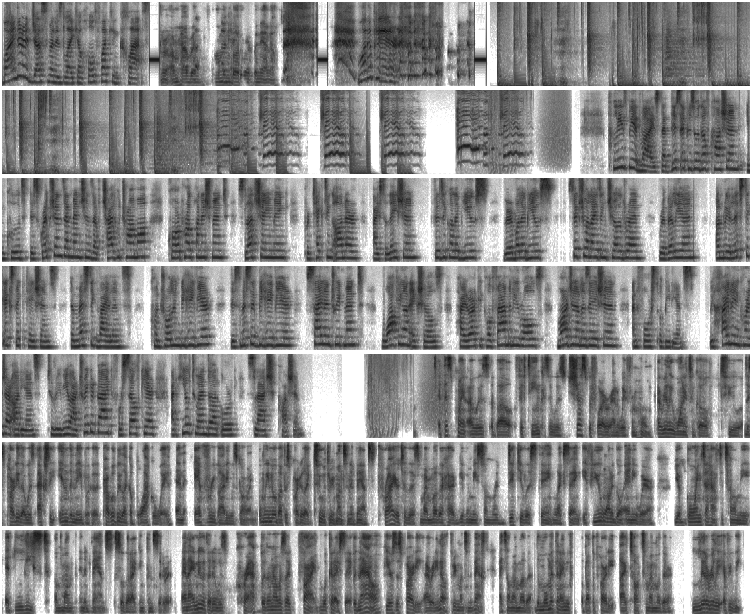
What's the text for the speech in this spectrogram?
Binder adjustment is like a whole fucking class. I'm having almond Okay. butter and banana. what a pair. advised that this episode of Caution includes descriptions and mentions of childhood trauma, corporal punishment, slut shaming, protecting honor, isolation, physical abuse, verbal abuse, sexualizing children, rebellion, unrealistic expectations, domestic violence, controlling behavior, dismissive behavior, silent treatment, walking on eggshells, hierarchical family roles, marginalization, and forced obedience. We highly encourage our audience to review our trigger guide for self-care at heal2end.org slash caution. At this point, I was about 15 because it was just before I ran away from home. I really wanted to go to this party that was actually in the neighborhood, probably like a block away, and everybody was going. We knew about this party like two or three months in advance. Prior to this, my mother had given me some ridiculous thing, like saying, if you want to go anywhere, you're going to have to tell me at least a month in advance so that I can consider it. And I knew that it was crap, but then I was like, fine, what could I say? But now here's this party. I already know three months in advance. I tell my mother. The moment that I knew about the party, I talked to my mother literally every week,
